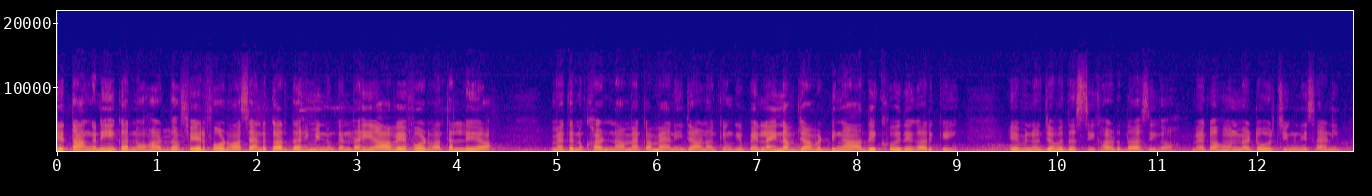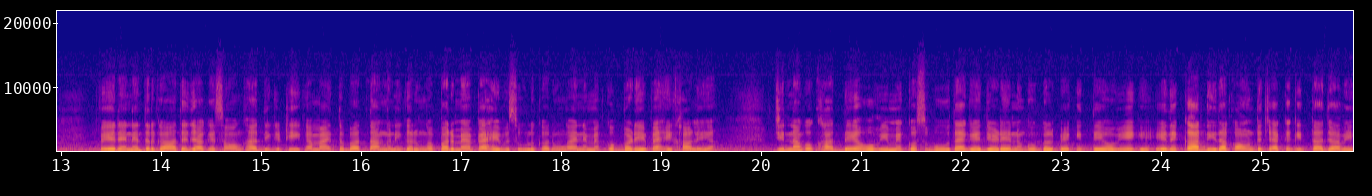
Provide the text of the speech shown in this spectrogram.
ਇਹ ਤੰਗ ਨਹੀਂ ਕਰਨੋਂ ਹਟਦਾ। ਫੇਰ ਫੋਟੋਆਂ ਸੈਂਡ ਕਰਦਾ ਸੀ, ਮੈਨੂੰ ਕਹਿੰਦਾ ਸੀ, ਆਹ ਵੇ ਫੋਟੋਆਂ ਥੱਲੇ ਆ। ਮੈਂ ਤੈਨੂੰ ਖੜਨਾ, ਮੈਂ ਕਿਹਾ ਮੈਂ ਨਹੀਂ ਜਾਣਾ, ਕਿਉਂਕਿ ਪਹਿਲਾਂ ਹੀ ਨਵਜਾਂ ਵੱਡੀਆਂ ਆ ਦੇਖੋ ਇਹਦੇ ਕਰਕੇ ਹੀ। ਇਹ ਮੈਨੂੰ ਜ਼ਬਰਦਸਤੀ ਖੜਦਾ ਸੀਗਾ। ਮੈਂ ਕਿਹਾ ਹੁਣ ਮੈਂ ਟੋਰਚਿੰਗ ਨਹੀਂ ਸਹਿਣੀ। ਫਿਰ ਇਹਨੇ ਦਰਗਾਹ ਤੇ ਜਾ ਕੇ ਸਹੁੰ ਖਾਦੀ ਕਿ ਠੀਕ ਆ, ਮੈਂ ਇਸ ਤੋਂ ਬਾਅਦ ਤੰਗ ਨਹੀਂ ਕਰੂੰਗਾ, ਪਰ ਮੈਂ ਪੈਸੇ ਵਸੂਲ ਕਰੂੰਗਾ। ਇਹਨੇ ਮੇਰੇ ਕੋਲ ਬੜੇ ਪੈਸੇ ਖਾ ਲਏ ਆ। ਜਿਨ੍ਹਾਂ ਕੋ ਖਾਦੇ ਉਹ ਵੀ ਮੇਰੇ ਕੋਲ ਸਬੂਤ ਹੈਗੇ ਜਿਹੜੇ ਇਹਨੂੰ ਗੂਗਲ ਪੇ ਕੀਤੇ ਉਹ ਵੀ ਹੈਗੇ। ਇਹਦੇ ਘਰ ਦੀ ਦਾ ਅਕਾਊਂਟ ਚੈੱਕ ਕੀਤਾ ਜਾਵੇ।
